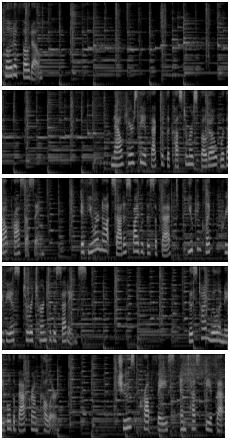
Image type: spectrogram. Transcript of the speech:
Upload a photo. Now here's the effect of the customer's photo without processing. If you are not satisfied with this effect, you can click Previous to return to the settings. This time we'll enable the background color. Choose Crop Face and test the effect.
